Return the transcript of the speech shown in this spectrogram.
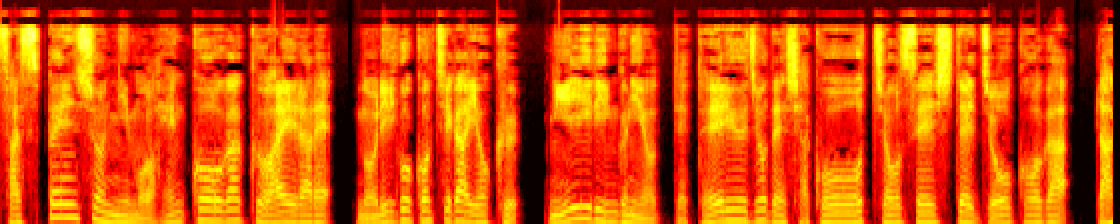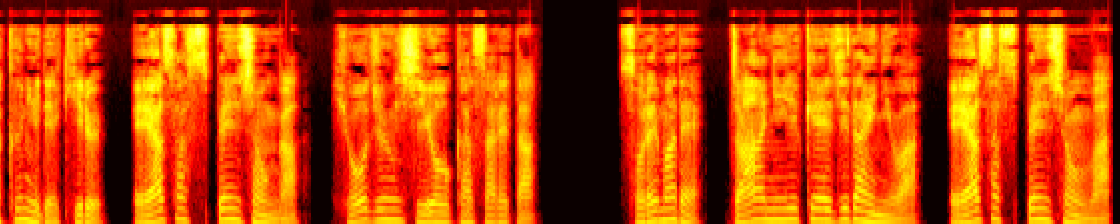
サスペンションにも変更が加えられ、乗り心地が良く、ニーリングによって停留所で車高を調整して乗降が楽にできるエアサスペンションが標準仕様化された。それまで、ジャーニー系時代には、エアサスペンションは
